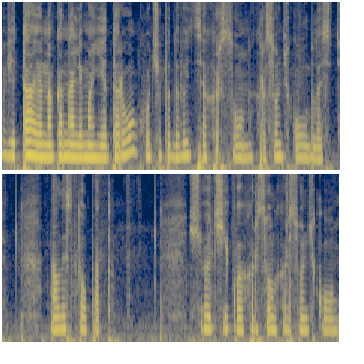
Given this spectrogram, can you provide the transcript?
Вітаю на каналі Магія Таро. Хочу подивитися Херсон, Херсонську область на листопад. Що очікує Херсон, Херсонську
